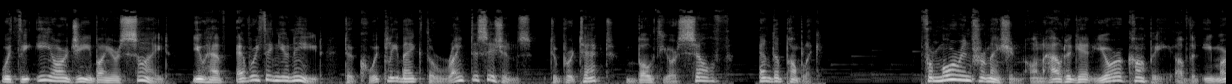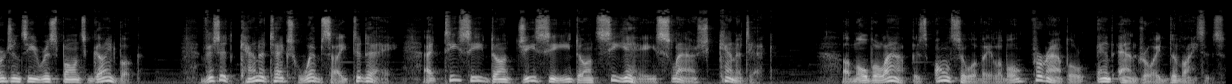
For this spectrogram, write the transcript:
With the ERG by your side, you have everything you need to quickly make the right decisions to protect both yourself and the public. For more information on how to get your copy of the Emergency Response Guidebook, visit CANUTEC's website today at tc.gc.ca/canutec. A mobile app is also available for Apple and Android devices.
